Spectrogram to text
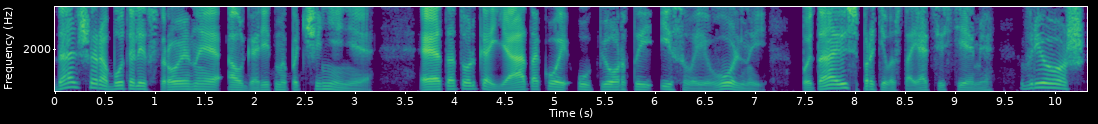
Дальше работали встроенные алгоритмы подчинения. Это только я такой упертый и своевольный. Пытаюсь противостоять системе. Врешь,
